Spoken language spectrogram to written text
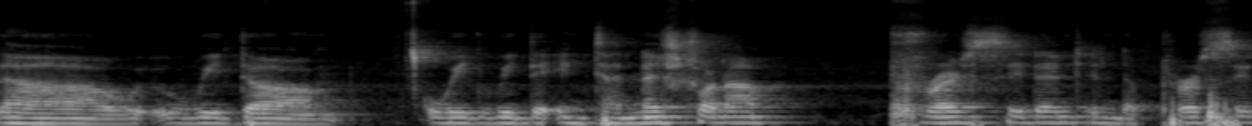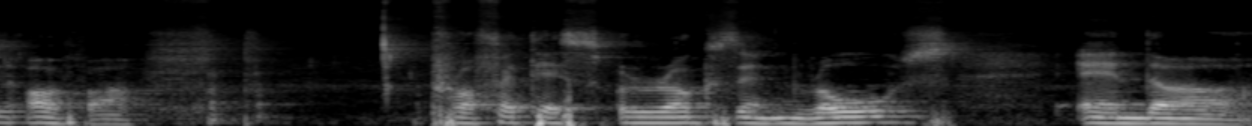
Uh, with, um, with, with the international president in the person of uh, prophetess Roxanne Rose and uh,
